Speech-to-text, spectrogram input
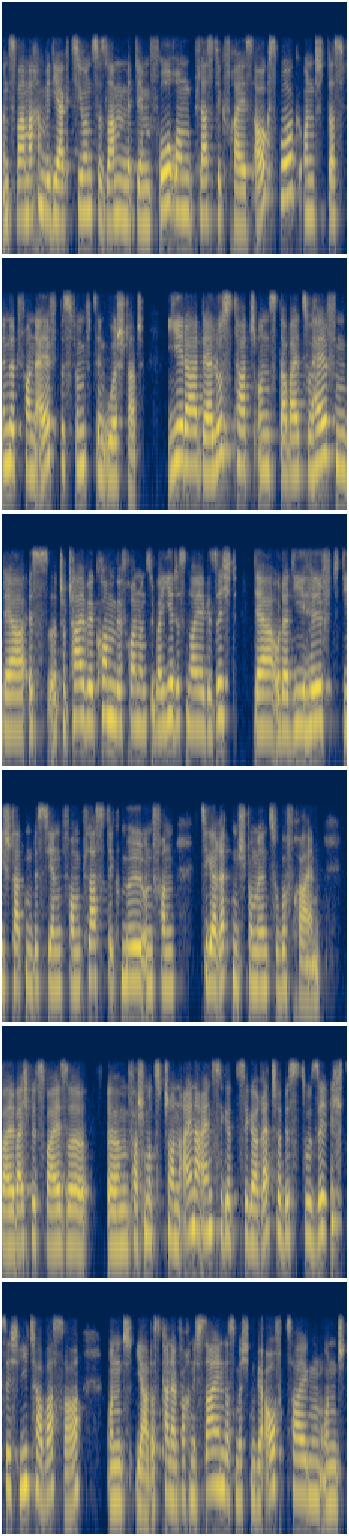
Und zwar machen wir die Aktion zusammen mit dem Forum Plastikfreies Augsburg und das findet von 11 bis 15 Uhr statt. Jeder, der Lust hat, uns dabei zu helfen, der ist äh, total willkommen. Wir freuen uns über jedes neue Gesicht, der oder die hilft, die Stadt ein bisschen vom Plastikmüll und von Zigarettenstummeln zu befreien weil beispielsweise ähm, verschmutzt schon eine einzige Zigarette bis zu 60 Liter Wasser. Und ja, das kann einfach nicht sein. Das möchten wir aufzeigen. Und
